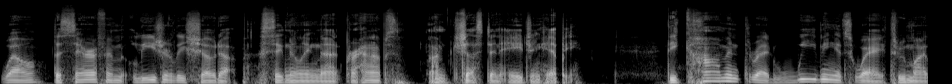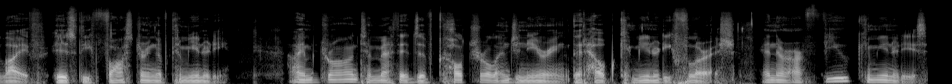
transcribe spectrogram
Well, the seraphim leisurely showed up, signaling that perhaps I'm just an aging hippie. The common thread weaving its way through my life is the fostering of community. I am drawn to methods of cultural engineering that help community flourish, and there are few communities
